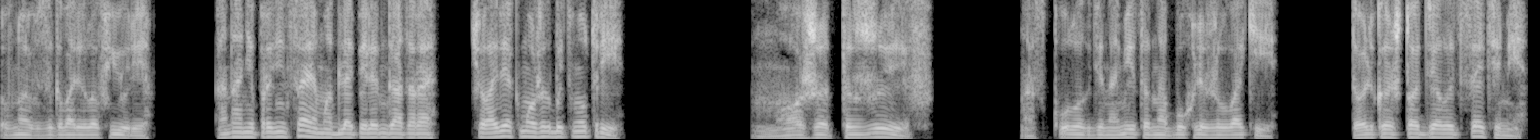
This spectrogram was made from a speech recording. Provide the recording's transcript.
вновь заговорила Фьюри. «Она непроницаема для пеленгатора. Человек может быть внутри». «Может, жив». На скулах динамита набухли желваки. «Только что делать с этими?»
